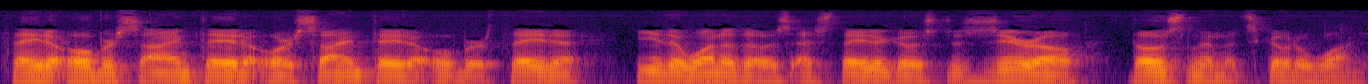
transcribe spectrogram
theta over sine theta or sine theta over theta, either one of those, as theta goes to 0, those limits go to 1.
